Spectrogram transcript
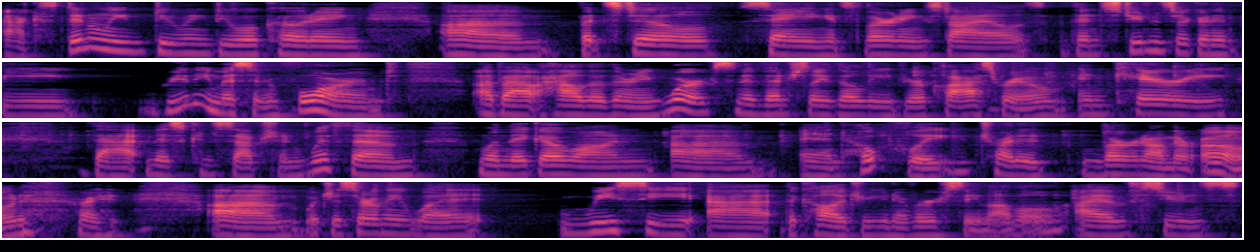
accidentally doing dual coding, um, but still saying it's learning styles, then students are going to be really misinformed about how the learning works. And eventually they'll leave your classroom and carry that misconception with them when they go on um, and hopefully try to learn on their own, right? Um, which is certainly what we see at the college or university level. I have students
